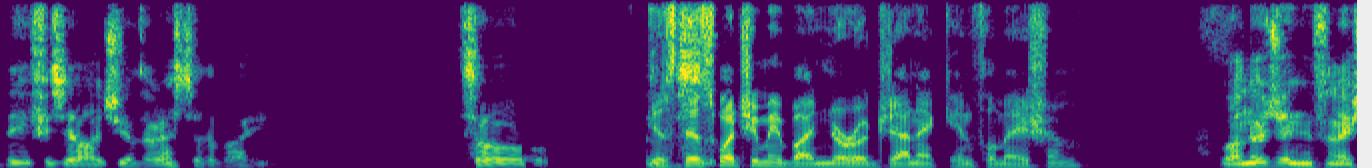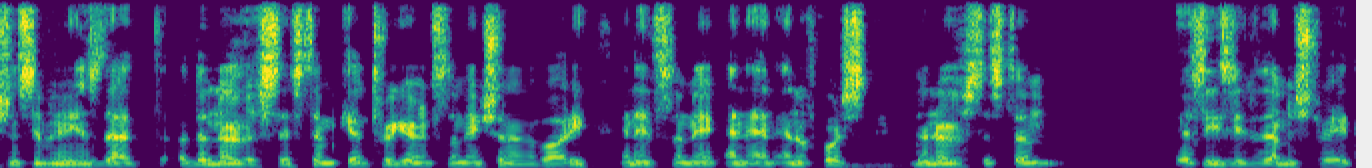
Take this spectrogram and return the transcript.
the physiology of the rest of the body. So, is this so, what you mean by neurogenic inflammation? Well, neurogenic inflammation simply means that the nervous system can trigger inflammation in the body, and inflammation, and, and and of course, the nervous system is easy to demonstrate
